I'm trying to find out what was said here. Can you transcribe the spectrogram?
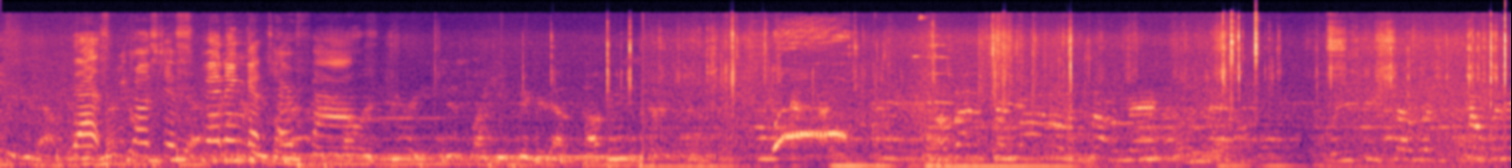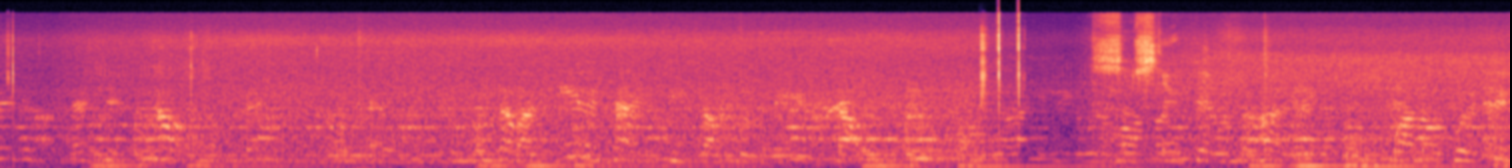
That's because you're spinning so. I'm y'all on something, man. When you stupid, nigga. I'm you a a So motherfucking stupid. shit with some honey, nigga. One on 26,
